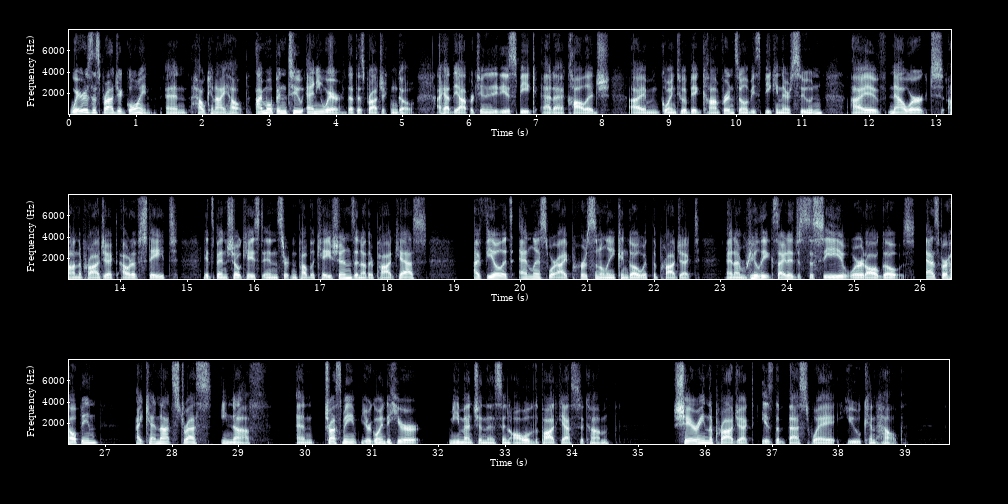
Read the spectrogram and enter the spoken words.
Where is this project going and how can I help? I'm open to anywhere that this project can go. I had the opportunity to speak at a college. I'm going to a big conference and I'll be speaking there soon. I've now worked on the project out of state. It's been showcased in certain publications and other podcasts. I feel it's endless where I personally can go with the project. And I'm really excited just to see where it all goes. As for helping, I cannot stress enough, and trust me, you're going to hear me mention this in all of the podcasts to come. Sharing the project is the best way you can help.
